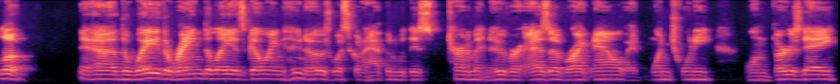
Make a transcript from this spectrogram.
look, uh, the way the rain delay is going, who knows what's going to happen with this tournament in Hoover as of right now at 120 on Thursday.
